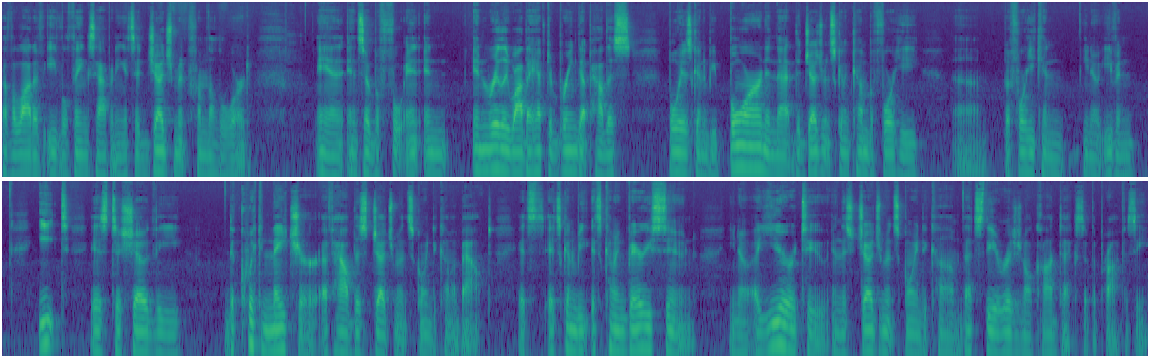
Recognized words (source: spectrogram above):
of a lot of evil things happening. It's a judgment from the Lord, and and so before and and, and really why they have to bring up how this boy is going to be born and that the judgment's going to come before he um, before he can you know even eat is to show the the quick nature of how this judgment's going to come about. It's it's going to be it's coming very soon you know, a year or two and this judgment's going to come. That's the original context of the prophecy.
